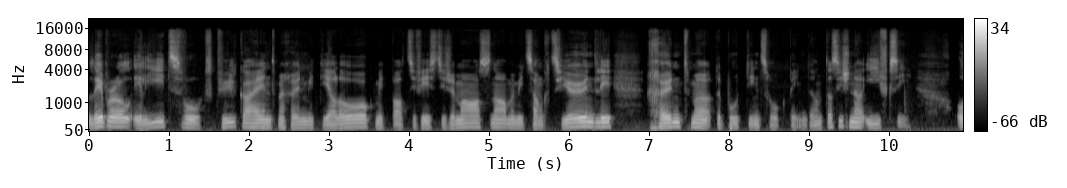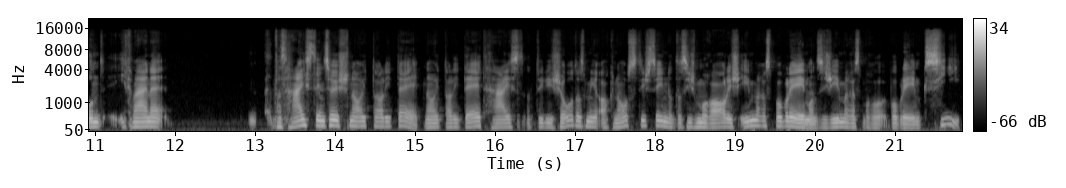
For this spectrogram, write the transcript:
Liberal Elites, die das Gefühl haben, wir können mit Dialog, mit pazifistischen Massnahmen, mit Sanktionen, könnte man den Putin zurückbinden. Und das ist naiv gewesen. Und ich meine, was heißt denn sonst Neutralität? Neutralität heißt natürlich schon, dass wir agnostisch sind und das ist moralisch immer ein Problem und es ist immer ein Problem gewesen.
